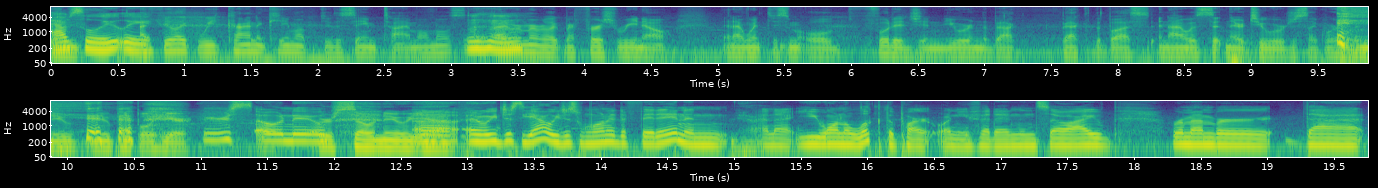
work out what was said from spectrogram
and absolutely. I feel like we kind of came up through the same time almost. I- I Mhm. remember like my first Reno, and I went through some old footage, and you were in the back back of the bus, and I was sitting there too. We're just like, we're the new new people here. we were so new. We're so new, yeah. Uh, and we just yeah we just wanted to fit in and Yeah. and uh, you want to look the part when you fit in and so I remember that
